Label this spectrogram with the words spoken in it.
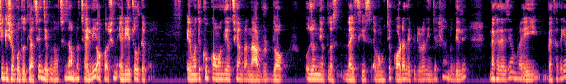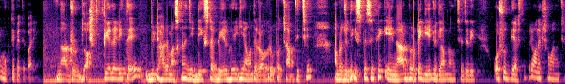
চিকিৎসা পদ্ধতি আছে যেগুলো হচ্ছে যে আমরা চাইলেই অপারেশন এড়িয়ে চলতে পারি। এর মধ্যে খুব কমনলি হচ্ছে আমরা নার্ভ রুট ব্লক ওজন নিউক্লাইসিস এবং হচ্ছে কর্ডাল এপিডুরাল ইঞ্জেকশন আমরা দিলে দেখা যায় যে আমরা এই ব্যথা থেকে মুক্তি পেতে পারি। নার্ভ রুট ব্লক পিএলআইডিতে দুইটা হাড়ের মাঝখানে যে ডিস্কটা বের হয়ে গিয়ে আমাদের রগের উপর চাপ দিচ্ছে, আমরা যদি স্পেসিফিক এই নার্ভ রুটে গিয়ে যদি আমরা হচ্ছে যদি ওষুধ দিয়ে আসতে পারি, অনেক সময় হচ্ছে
